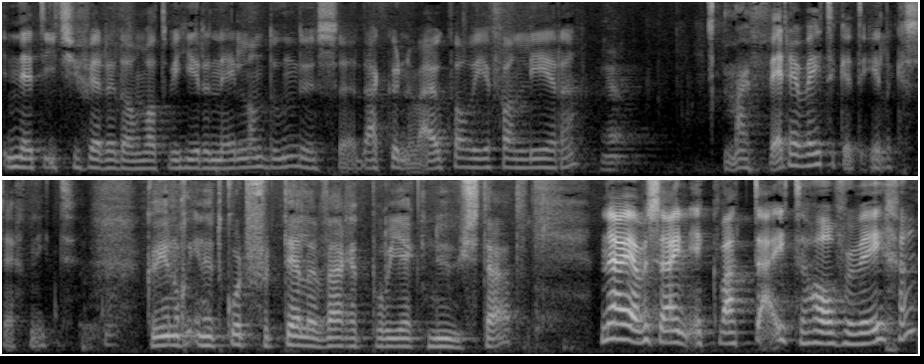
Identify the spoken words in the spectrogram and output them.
net ietsje verder dan wat we hier in Nederland doen. Dus uh, daar kunnen wij ook wel weer van leren. Ja. Maar verder weet ik het eerlijk gezegd niet. Kun je nog in het kort vertellen waar het project nu staat? Nou ja, we zijn qua tijd halverwege.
